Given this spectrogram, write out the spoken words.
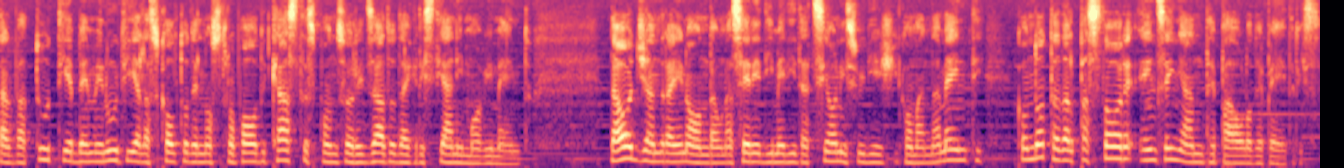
Salve a tutti e benvenuti all'ascolto del nostro podcast sponsorizzato da Cristiani in Movimento. Da oggi andrà in onda una serie di meditazioni sui Dieci Comandamenti condotta dal pastore e insegnante Paolo De Petris.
